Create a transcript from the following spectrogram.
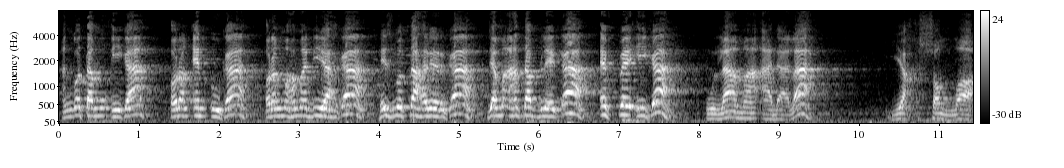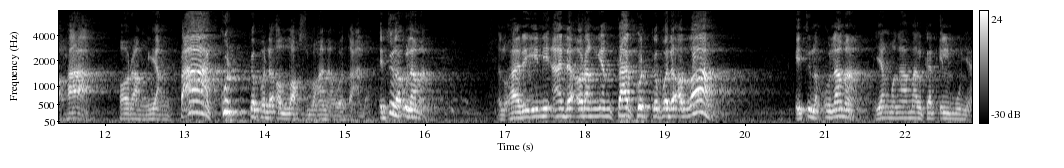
Anggota MUI kah? Orang NU kah? Orang Muhammadiyah kah? Hizbut Tahrir kah? Jamaah Tabligh kah? FPI kah? Ulama adalah yakhshallaha, orang yang takut kepada Allah Subhanahu wa taala. Itulah ulama. Kalau hari ini ada orang yang takut kepada Allah, itulah ulama yang mengamalkan ilmunya.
